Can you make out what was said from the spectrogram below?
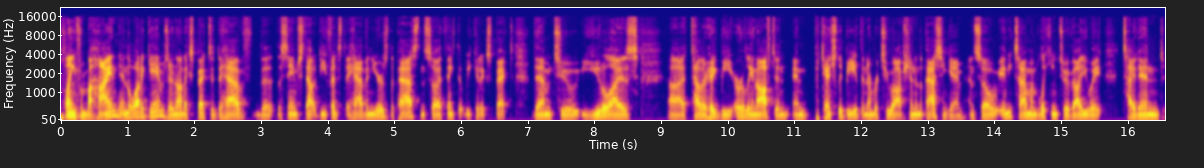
playing from behind in a lot of games. They're not expected to have the the same stout defense they have in years of the past, and so I think that we could expect them to utilize. Uh, Tyler Higbee early and often, and potentially be the number two option in the passing game. And so, anytime I'm looking to evaluate tight end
